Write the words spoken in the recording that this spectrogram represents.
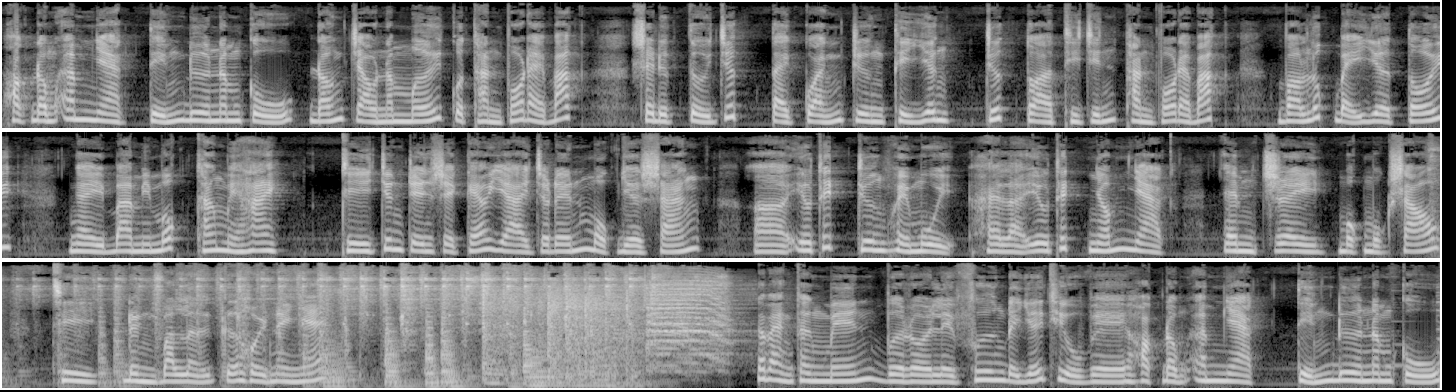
Hoạt động âm nhạc tiễn đưa năm cũ đón chào năm mới của thành phố Đài Bắc sẽ được tổ chức tại quảng trường Thị Dân trước tòa thị chính thành phố Đài Bắc vào lúc 7 giờ tối ngày 31 tháng 12 thì chương trình sẽ kéo dài cho đến 1 giờ sáng. À, yêu thích Trương Huệ Mùi hay là yêu thích nhóm nhạc MJ116 thì đừng bỏ lỡ cơ hội này nhé. Các bạn thân mến, vừa rồi Lê Phương đã giới thiệu về hoạt động âm nhạc tiễn đưa năm cũ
